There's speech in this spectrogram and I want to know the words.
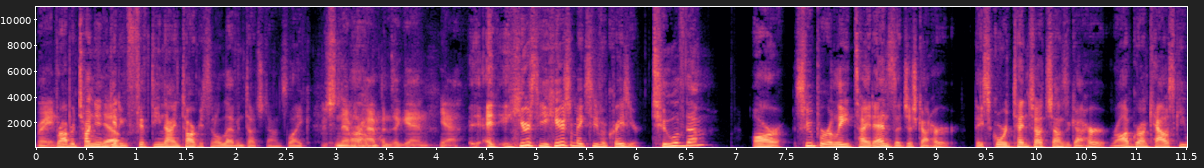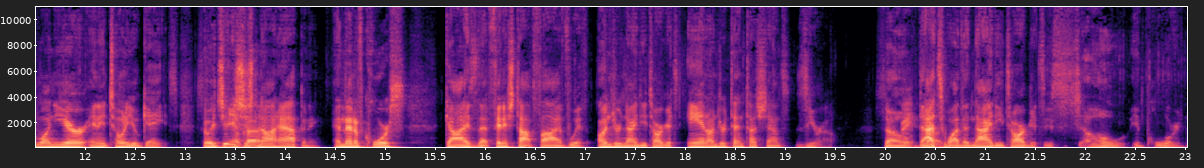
Right. Robert Tonyan Yep. getting 59 targets and 11 touchdowns. Like Which never Um, happens again. Yeah. and here's here's what makes it even crazier. Two of them are super elite tight ends that just got hurt. They scored 10 touchdowns and got hurt. Rob Gronkowski one year and Antonio Gates. So it's, it's just not happening. And then of course, guys that finish top five with under 90 targets and under 10 touchdowns, zero. So Right. that's why the 90 targets is so important.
